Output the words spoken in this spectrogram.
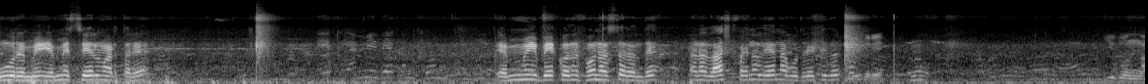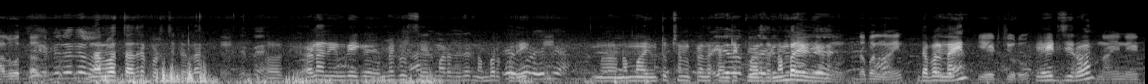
ಮೂರು ಎಮ್ಮೆ ಎಮ್ಮೆ ಸೇಲ್ ಮಾಡ್ತಾರೆ. ಎಮ್ಮೆ ಬೇಕು ಅಂದರೆ ಫೋನ್ ಹಚ್ತಾರಂತೆ. ಅಣ್ಣ ಲಾಸ್ಟ್ ಫೈನಲ್ ಏನಾಗ್ಬೋದು ರೇಟ್ ಇದು? ನಲ್ವತ್ತಾದರೆ. ಕೊಡ್ತೀರಲ್ಲ? ಓಕೆ. ಅಣ್ಣ ನಿಮಗೆ ಈಗ ಎಮ್ಮೆಗಳು ಸೇಲ್ ಮಾಡೋದಿದ್ರೆ ನಂಬರ್ ಕೊಡಿ. ನಮ್ಮ ಯೂಟ್ಯೂಬ್ ಚಾನಲ್ ಕಡೆಯಿಂದ ಕಾಂಟ್ಯಾಕ್ಟ್ ಮಾಡಿದ್ರೆ ನಂಬರ್ ಹೇಳಿ ಅಣ್ಣ. Double nine double nine eight zero eight zero nine eight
